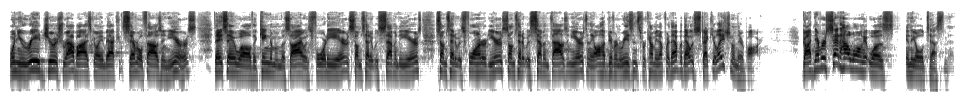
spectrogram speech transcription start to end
When you read Jewish rabbis going back several thousand years, they say, well, the kingdom of Messiah was 40 years. Some said it was 70 years. Some said it was 400 years. Some said it was 7,000 years. And they all have different reasons for coming up for that, but that was speculation on their part. God never said how long it was in the Old Testament.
